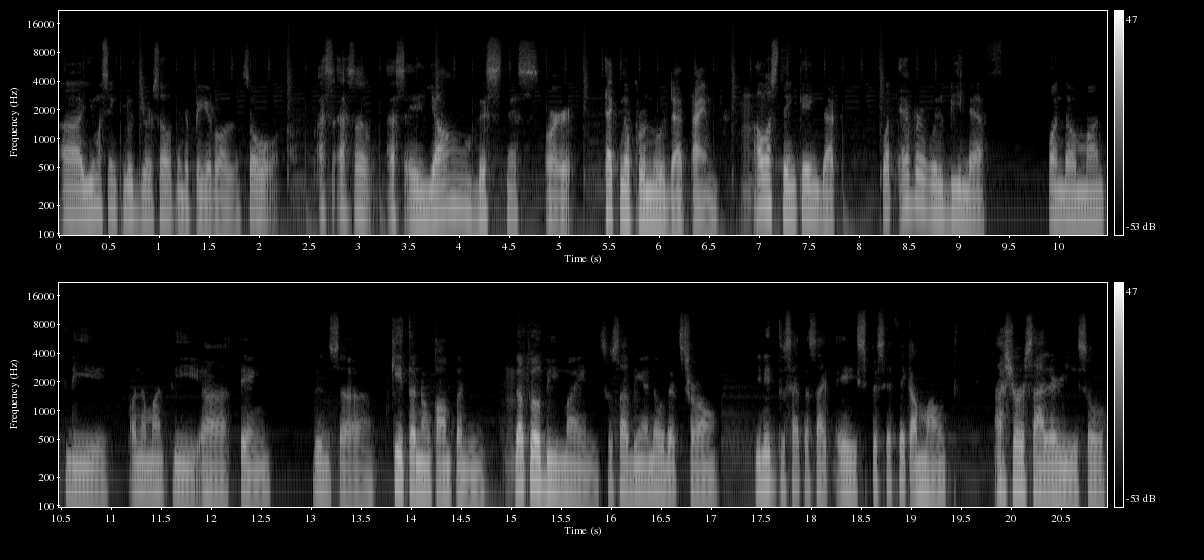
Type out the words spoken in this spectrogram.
Uh, you must include yourself in the payroll. So as as a as a young business or technopreneur that time, Mm. I was thinking that whatever will be left on the monthly on a monthly uh, thing dun sa kita ng company, Mm. that will be mine. So sabi niya, no, that's wrong. You need to set aside a specific amount as your salary. So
